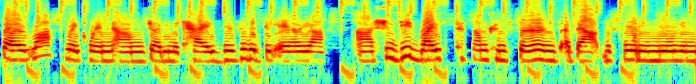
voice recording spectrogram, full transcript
So last week when um, Jodie McKay visited the area, uh, she did raise some concerns about the $40 million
